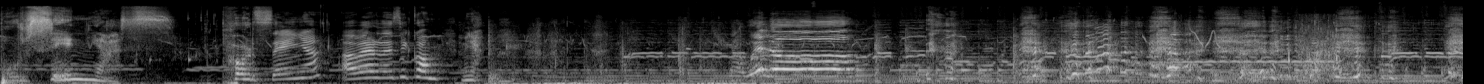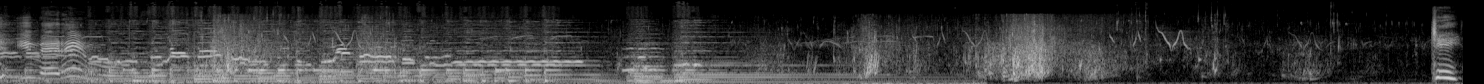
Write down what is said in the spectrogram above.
Por señas. ¿Por seña? A ver, decí cómo. Mira. ¡Abuelo! Y veremos. Che,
